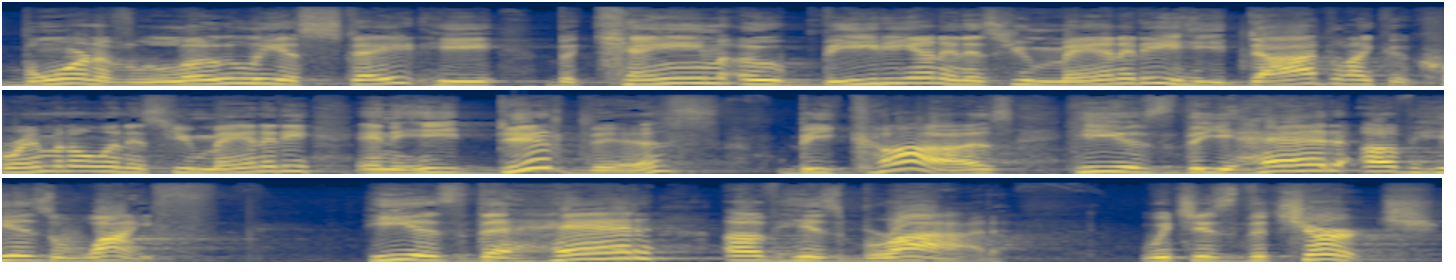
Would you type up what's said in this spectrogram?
born of lowly estate. He became obedient in his humanity. He died like a criminal in his humanity. And he did this because he is the head of his wife. He is the head of his bride, which is the church.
